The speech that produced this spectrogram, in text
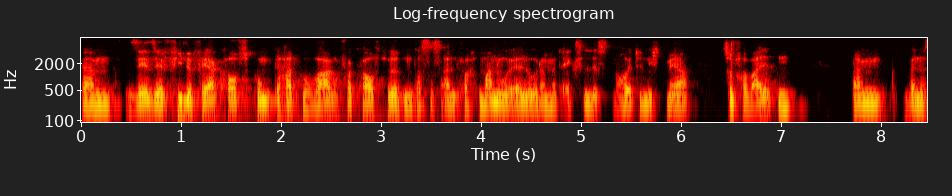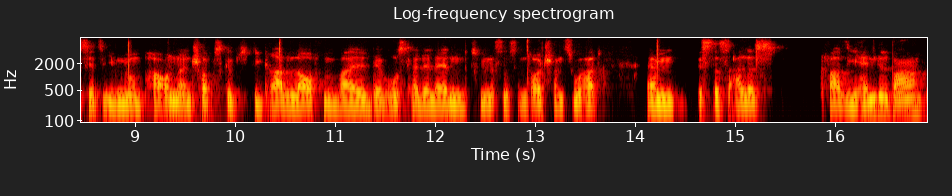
ähm, sehr, sehr viele Verkaufspunkte hat, wo Ware verkauft wird. Und das ist einfach manuell oder mit Excel-Listen heute nicht mehr zu verwalten. Ähm, wenn es jetzt eben nur ein paar Online-Shops gibt, die gerade laufen, weil der Großteil der Läden zumindest in Deutschland zu hat, ähm, ist das alles quasi händelbar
